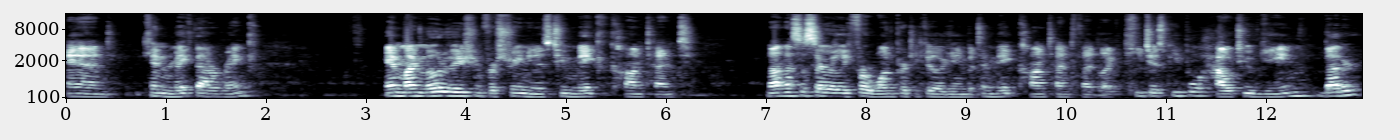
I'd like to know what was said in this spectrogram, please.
and can make that rank. And my motivation for streaming is to make content, not necessarily for one particular game, but to make content that like teaches people how to game better.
